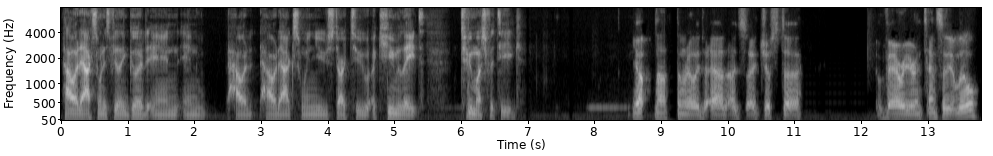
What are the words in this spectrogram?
how it acts when it's feeling good and, and how it, how it acts when you start to accumulate too much fatigue. Yep. Nothing really to add. I'd say just, uh, vary your intensity a little.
